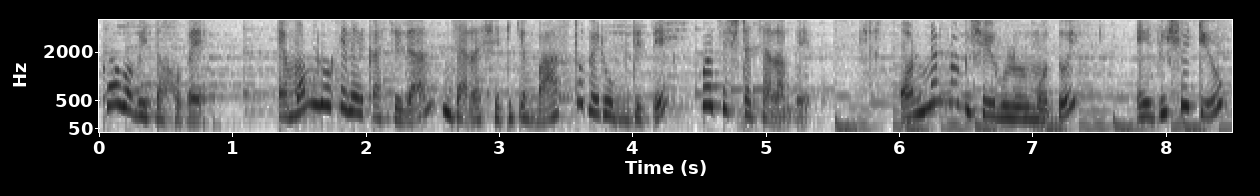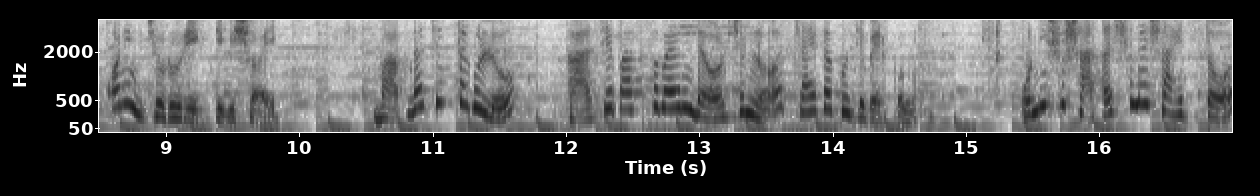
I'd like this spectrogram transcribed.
প্রভাবিত হবে। এমন লোকেদের কাছে যান যারা সেটিকে বাস্তবে রূপ দিতে প্রচেষ্টা চালাবে। অন্যান্য বিষয়গুলোর মতোই এই বিষয়টিও অনেক জরুরি একটি বিষয়। ভাবনা চিন্তাগুলো কাজে বাস্তবায়ন দেওয়ার জন্য জায়গা খুঁজে বের করুন। উনিশশো সাতাশ সালে সাহিত্য,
